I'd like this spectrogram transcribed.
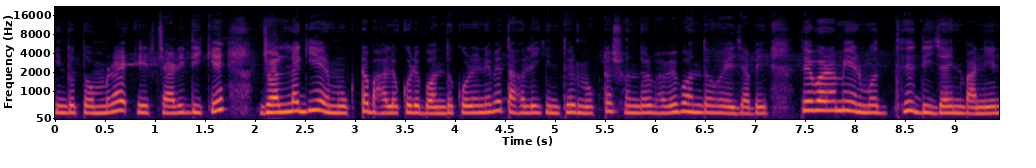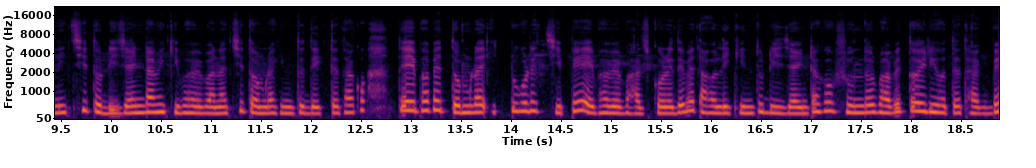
কিন্তু তোমরা এর চারিদিকে জল লাগিয়ে এর মুখটা ভালো করে বন্ধ করে নেবে, তাহলেই কিন্তু এর মুখটা সুন্দরভাবে বন্ধ হয়ে যাবে। তো এবার আমি এর মধ্যে ডিজাইন বানিয়ে নিচ্ছি। তো ডিজাইনটা আমি কীভাবে বানাচ্ছি তোমরা কিন্তু দেখতে থাকো। তো এইভাবে তোমরা একটু করে চিপে এভাবে ভাজ করে দেবে, তাহলে কিন্তু ডিজাইনটা খুব সুন্দরভাবে তৈরি হতে থাকবে।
